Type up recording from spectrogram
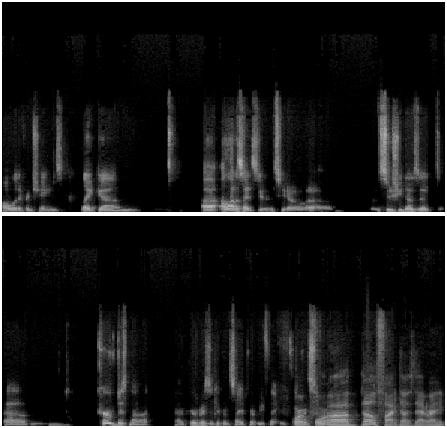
all the different chains. Like um, uh, a lot of sites do this. You know, uh, Sushi does it. Um, Curve does not. Uh, Curve has a different site for everything. For, for uh, Beltfi does that, right?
